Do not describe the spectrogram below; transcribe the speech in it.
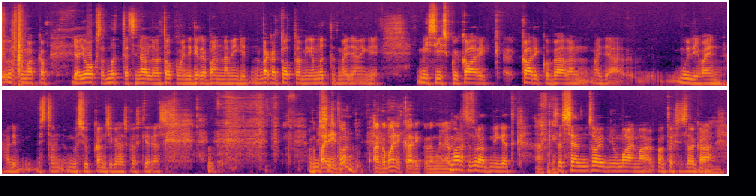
juhtuma hakkab ja jooksvad mõtted sinna alla dokumendi kirja panna, mingid no, väga totrad mingid mõtted, ma ei tea, mingi mis siis, kui kaarik, kaariku peal on, ma ei tea, mullivann oli vist on umbes sihuke isegi ühes kohas kirjas panid, aga panid kaarikule mulje? ma arvan, et see tuleb mingi hetk okay., sest see on, sobib minu maailma kontekstis ka mm,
